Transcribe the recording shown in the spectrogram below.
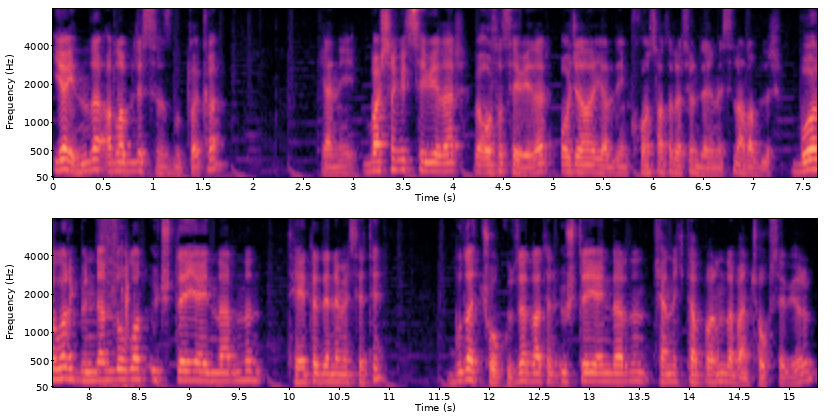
yayını da alabilirsiniz mutlaka. Yani başlangıç seviyeler ve orta seviyeler hocalar geldiğin konsantrasyon denemesini alabilir. Bu aralar gündemde olan 3D yayınlarının TET deneme seti. Bu da çok güzel. Zaten 3D yayınlarının kendi kitaplarını da ben çok seviyorum.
